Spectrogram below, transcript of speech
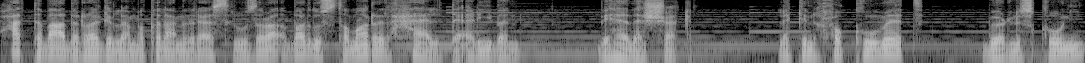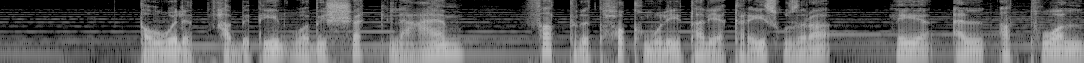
وحتى بعد الراجل لما طلع من رئاسة الوزراء برضه استمر الحال تقريبا بهذا الشكل. لكن حكومات بيرلسكوني طولت حبتين وبشكل عام فترة حكمه لإيطاليا كرئيس وزراء هي الأطول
